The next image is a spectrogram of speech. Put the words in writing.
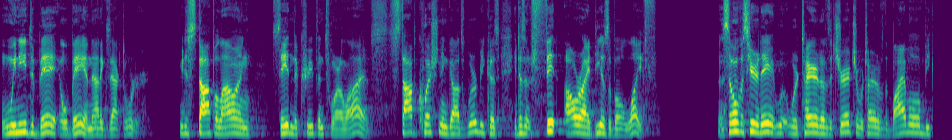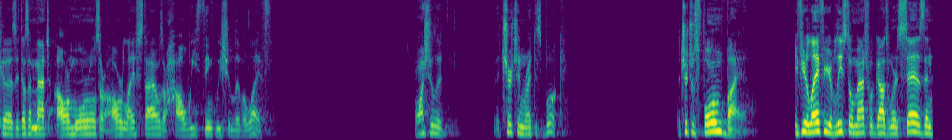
When we need to obey, obey in that exact order, we need to stop allowing Satan to creep into our lives. Stop questioning God's word because it doesn't fit our ideas about life. And some of us here today, we're tired of the church or we're tired of the Bible because it doesn't match our morals or our lifestyles or how we think we should live a life. I want you to, the church didn't write this book. The church was formed by it. If your life or your beliefs don't match what God's word says, then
